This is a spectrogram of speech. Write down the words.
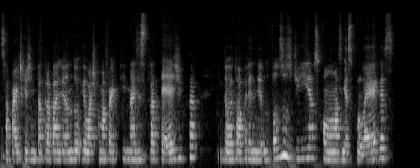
essa parte que a gente está trabalhando, eu acho que é uma parte mais estratégica Então, eu estou aprendendo todos os dias com as minhas colegas,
